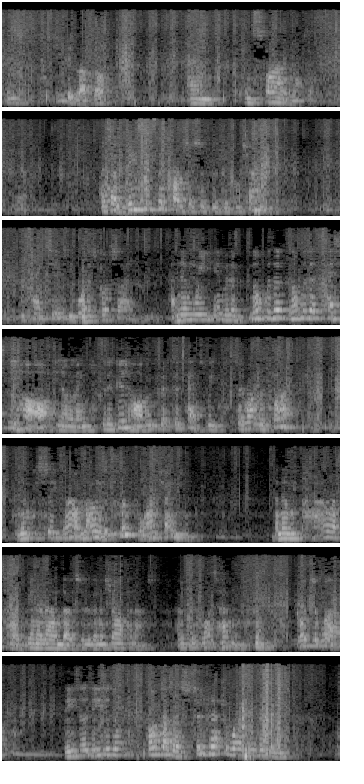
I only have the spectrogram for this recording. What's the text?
Because stupid rubs off and inspiring rubs off. And so this is the process of biblical change. We take seriously what does God say. And then we, with a, not with a, not with a testy heart, you know what I mean, with a good heart, we put it to the test. We say, right, apply it. And then we see, wow, not only is it fruitful, I'm changing. And then we prioritise being around those who are going to sharpen us. And think, what's happening? God's at work. These are, these are the, God does a supernatural work in business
